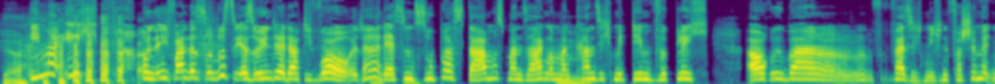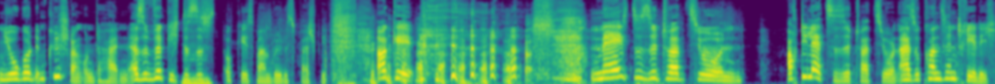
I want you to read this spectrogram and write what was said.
Ja. Immer ich. Und ich fand das so lustig. Also hinterher dachte ich, wow, ne, der ist ein Superstar, muss man sagen. Und man Mhm. kann sich mit dem wirklich auch über, weiß ich nicht, einen verschimmelten Joghurt im Kühlschrank unterhalten. Also wirklich, das ist, okay, es war ein blödes Beispiel. Okay. Nächste Situation. Auch die letzte Situation, also konzentrier dich.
